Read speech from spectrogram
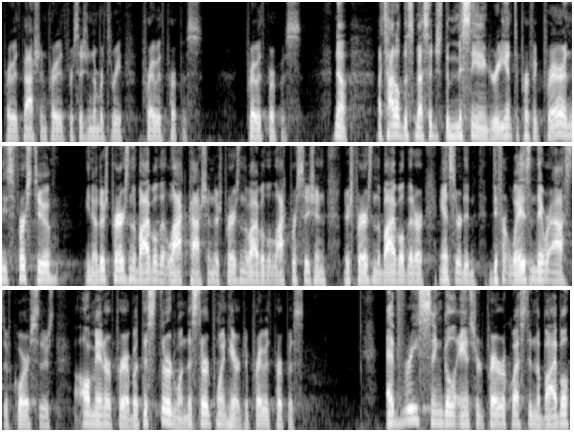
pray with passion, pray with precision. Number three, pray with purpose. Pray with purpose. Now, I titled this message The Missing Ingredient to Perfect Prayer, and these first two you know, there's prayers in the Bible that lack passion. There's prayers in the Bible that lack precision. There's prayers in the Bible that are answered in different ways than they were asked, of course. There's all manner of prayer. But this third one, this third point here, to pray with purpose. Every single answered prayer request in the Bible,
